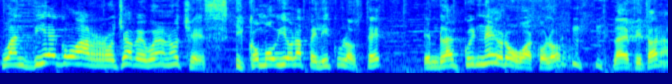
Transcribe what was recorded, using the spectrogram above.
Juan Diego Arroyave, buenas noches. ¿Y cómo vio la película usted? ¿En blanco y negro o a color? La de Pitana.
